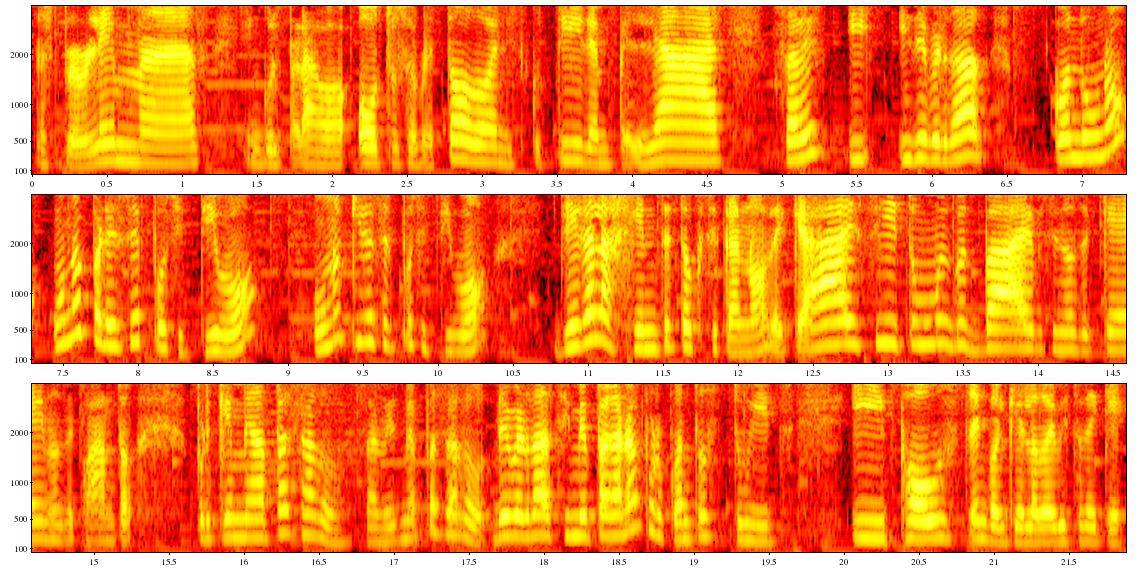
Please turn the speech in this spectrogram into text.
los problemas, en culpar a otros sobre todo, en discutir, en pelear, ¿sabes? Y, y de verdad, cuando uno, uno parece positivo, uno quiere ser positivo, llega la gente tóxica, ¿no? De que, ay, sí, tú muy good vibes y no sé qué, no sé cuánto. Porque me ha pasado, ¿sabes? Me ha pasado. De verdad, si me pagaran por cuántos tweets y posts en cualquier lado he visto de que,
